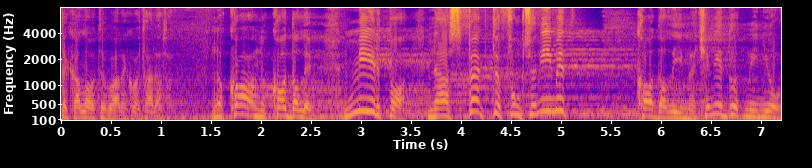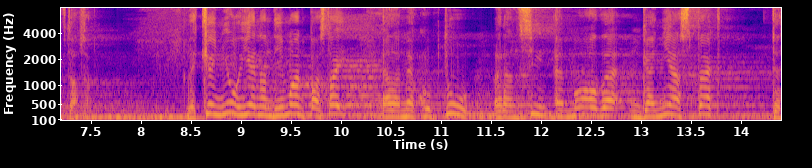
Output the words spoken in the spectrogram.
Tek Allahu tebareke ue teala. Nuk ka, nuk ka dallim. Mirëpo, Në aspekt të funksionimit, ka dallime, që ne duhet me i njoftë, a po. Dhe kjo njohje na ndihmon pastaj edhe me kuptu rëndësinë e madhe nga një aspekt të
